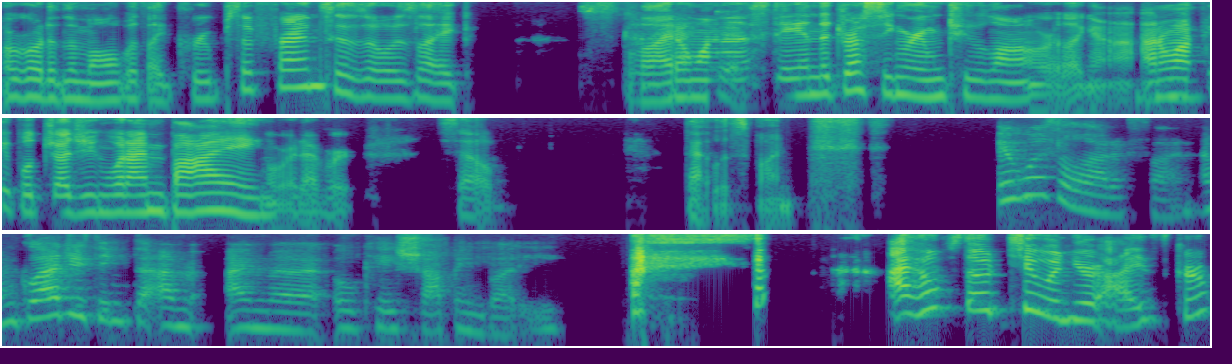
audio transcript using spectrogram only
or go to the mall with like groups of friends because it was like, well, I don't want to stay in the dressing room too long, or like I don't want mm-hmm. people judging what I'm buying or whatever. So that was fun. It was a lot of fun. I'm glad you think that I'm I'm a okay shopping buddy. I hope so too in your eyes, girl.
